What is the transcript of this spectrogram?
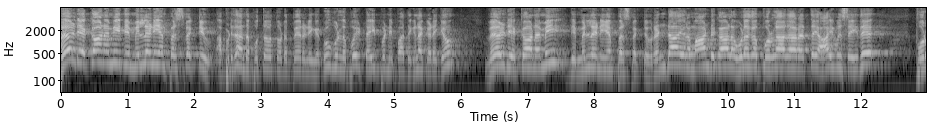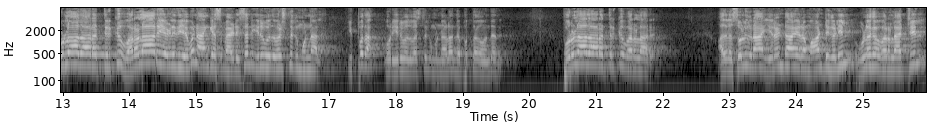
World economy the millennium perspective அப்படிதான் அந்த புத்தகத்தோட பேர். நீங்கள் கூகுளில் போய் டைப் பண்ணி பார்த்தீங்கன்னா கிடைக்கும். World economy the millennium perspective ரெண்டாயிரம் ஆண்டு கால உலக பொருளாதாரத்தை ஆய்வு செய்து பொருளாதாரத்திற்கு வரலாறு எழுதியவன் ஆங்கஸ் மேடிசன் இருபது வருஷத்துக்கு முன்னால. இப்பதான் ஒரு இருபது வருஷத்துக்கு முன்னால அந்த புத்தகம் வந்தது. பொருளாதாரத்திற்கு வரலாறு. அதில் சொல்கிறான் இரண்டாயிரம் ஆண்டுகளில் உலக வரலாற்றில்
